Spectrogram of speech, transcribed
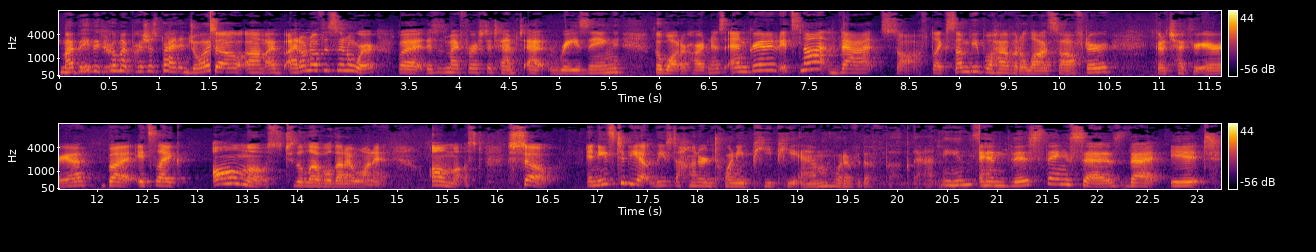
my baby girl, my precious pride and joy. So um, I, I, don't know if this is gonna work, but this is my first attempt at raising the water hardness. And granted, it's not that soft. Like some people have it a lot softer. You gotta check your area. But it's like almost to the level that I want it. Almost. So it needs to be at least 120 ppm, whatever the fuck that means. And this thing says that it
